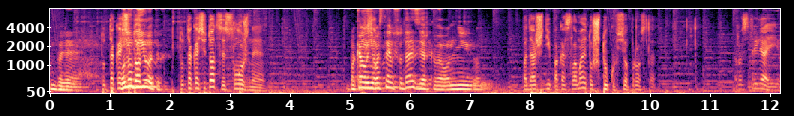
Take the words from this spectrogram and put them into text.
Бля. Тут такая, Он ситуа- убьет их. Тут такая ситуация сложная. Пока мы не поставим сюда зеркало, он не... Подожди, пока сломаю эту штуку, все просто. Расстреляй ее.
